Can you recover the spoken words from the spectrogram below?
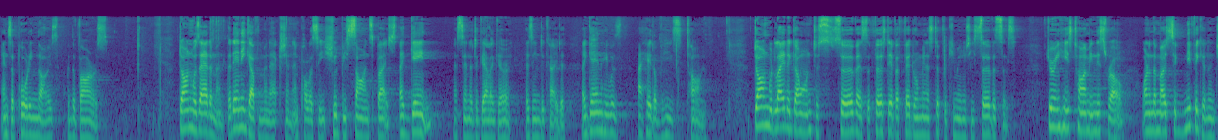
and supporting those with the virus. Don was adamant that any government action and policy should be science-based. Again, as Senator Gallagher has indicated, again he was ahead of his time. Don would later go on to serve as the first ever Federal Minister for Community Services. During his time in this role, one of the most significant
